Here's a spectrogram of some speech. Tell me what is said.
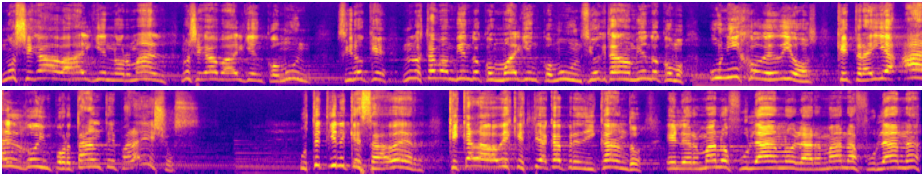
no llegaba alguien normal, no llegaba alguien común, sino que no lo estaban viendo como alguien común, sino que estaban viendo como un hijo de Dios que traía algo importante para ellos. Usted tiene que saber que cada vez que esté acá predicando, el hermano fulano, la hermana fulana,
